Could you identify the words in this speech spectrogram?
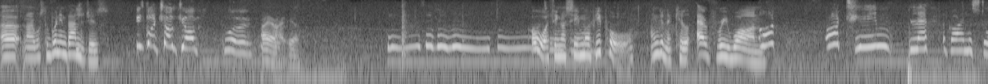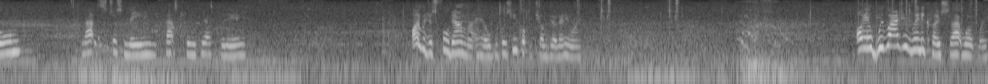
Uh, no, what's the point in bandages? He's got a chug jug. Whoa. Oh, yeah, right, yeah. Oh, I think I see more people. I'm gonna kill everyone. Our, our team left a guy in the storm. That's just mean. That's creepy. That's bullying. I would just fall down that hill because you got the chug jug anyway. Oh yeah, we were actually really close to that, weren't we?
